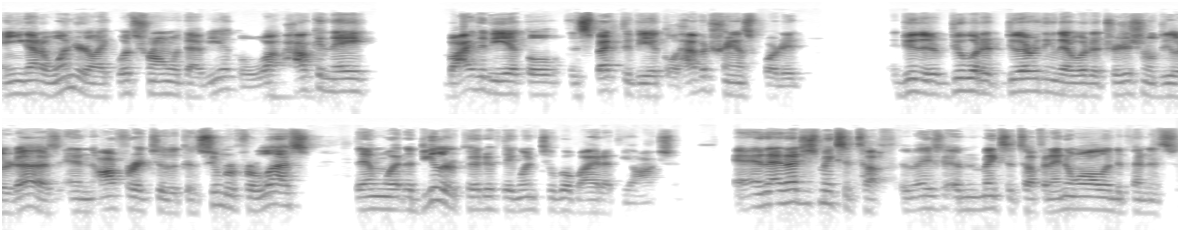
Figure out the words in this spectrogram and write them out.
and you got to wonder like what's wrong with that vehicle how can they buy the vehicle, inspect the vehicle, have it transported, do the do what it, do everything that what a traditional dealer does, and offer it to the consumer for less than what a dealer could if they went to go buy it at the auction. And, and that just makes it tough. It makes, it makes it tough. And I know all independents,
